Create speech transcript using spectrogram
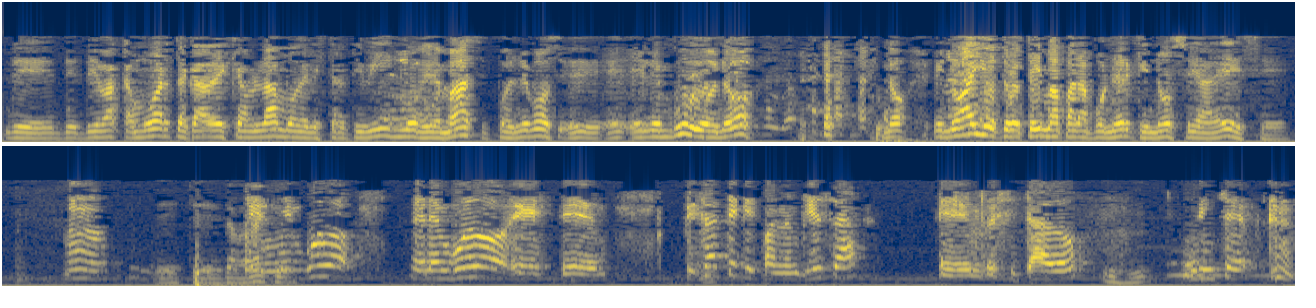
de, vaca muerta, cada vez que hablamos del extractivismo y demás, ponemos eh, el embudo, ¿no? no, eh, no hay otro tema para poner que no sea ese. Mm. Este, el embudo, el embudo, este, fíjate que cuando empieza el recitado, dice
